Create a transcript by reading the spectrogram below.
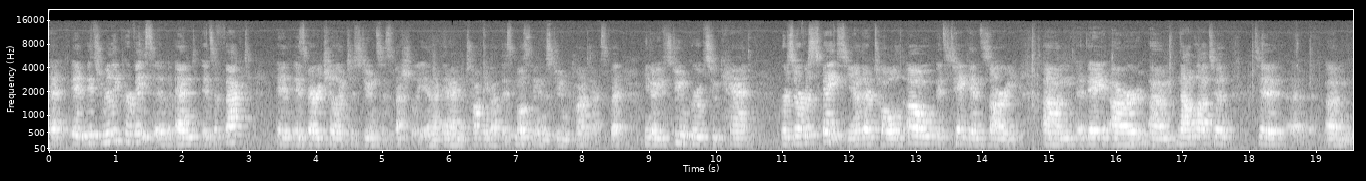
it, it's really pervasive and its effect is very chilling to students especially. And, and I'm talking about this mostly in the student context, but you know, you have student groups who can't reserve a space. You know, they're told, oh, it's taken, sorry. Um, they are um, not allowed to, to uh, um,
